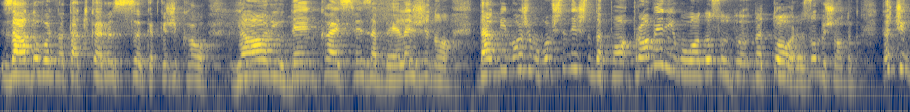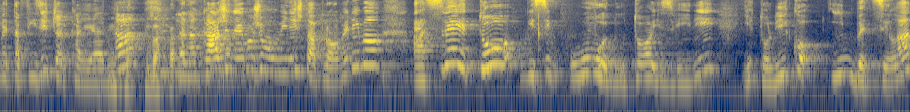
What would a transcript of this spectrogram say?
zadovoljna.rs, kad kaže kao, jari, u DNK je sve zabeleženo, da li mi možemo uopšte nešto da promenimo u odnosu na to, razumeš onda? Znači, metafizičarka jedna, da. nam kaže ne možemo mi ništa da promenimo, a sve je to, mislim, uvod u to, izvini, je toliko imbecilan,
